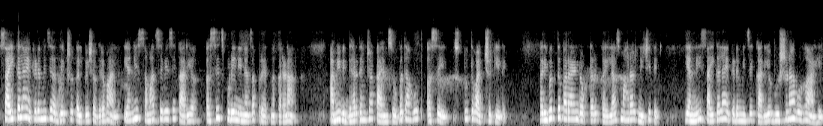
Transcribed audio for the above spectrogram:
साईकला अकॅडमीचे अध्यक्ष कल्पेश अग्रवाल यांनी समाजसेवेचे कार्य असेच पुढे नेण्याचा प्रयत्न करणार. आम्ही विद्यार्थ्यांच्या कायमसोबत आहोत असे स्तुतवाच्य केले. हरिभक्त परायण डॉक्टर कैलास महाराज निचिते यांनी सायकला अकॅडमीचे कार्य भूषणावह आहे.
